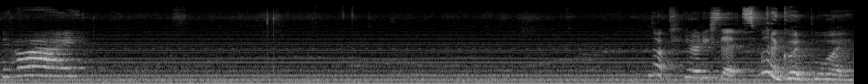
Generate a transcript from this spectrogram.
Say hi. Look, he already sits. What a good boy.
